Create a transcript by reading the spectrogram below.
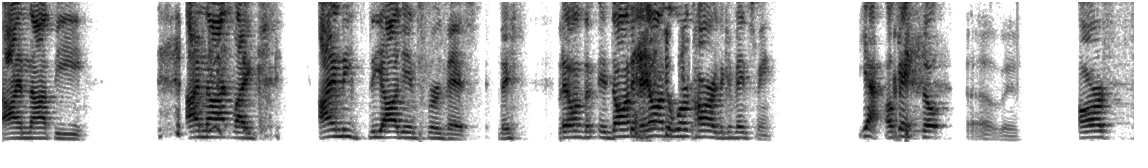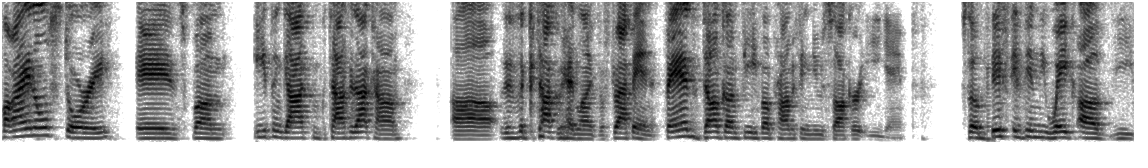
I'm not the I'm not like I'm the, the audience for this. They they don't they don't they don't have to work hard to convince me. Yeah, okay, so Oh man. Our final story is from Ethan Gach from Kotaku.com. Uh, this is the Kotaku headline, so strap in. Fans dunk on FIFA promising new soccer e-game. So this is in the wake of the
